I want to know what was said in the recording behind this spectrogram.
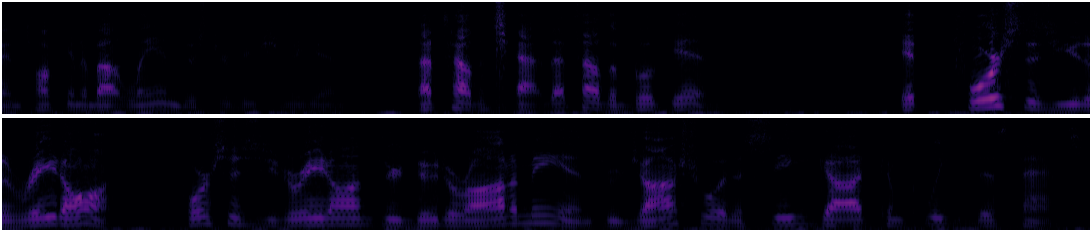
and talking about land distribution again. That's how the cha- that's how the book ends. It forces you to read on, forces you to read on through Deuteronomy and through Joshua to see God complete this task.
